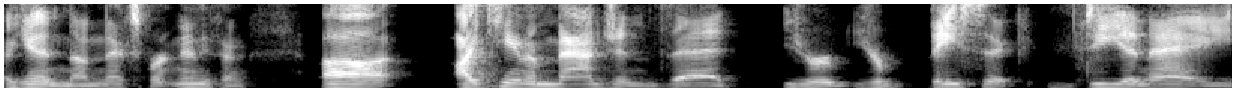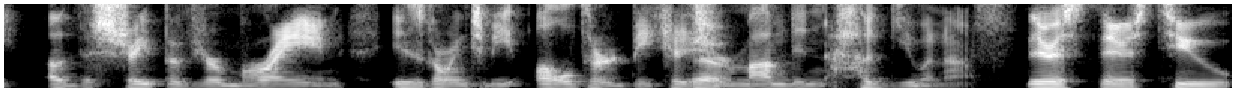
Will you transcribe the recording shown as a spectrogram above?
again, not an expert in anything, uh, I can't imagine that your your basic DNA of the shape of your brain is going to be altered because your mom didn't hug you enough. There's there's two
